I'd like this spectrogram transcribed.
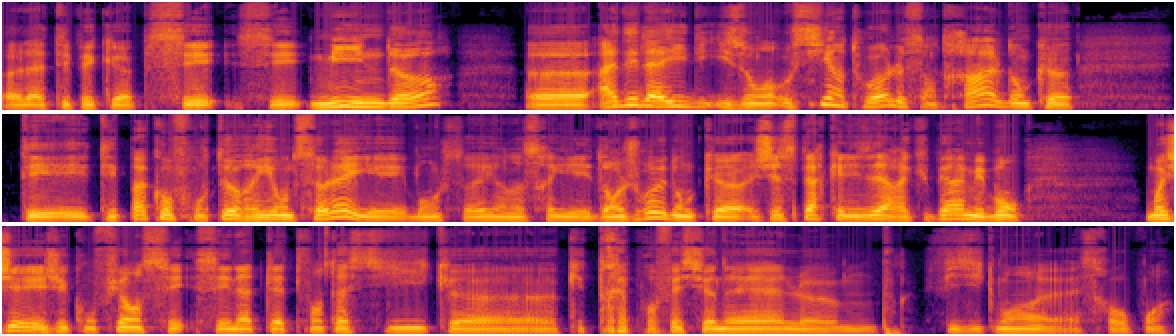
euh, la TP Cup c'est c'est mi-indoor euh, Adélaïde ils ont aussi un toit le central donc euh, t'es pas confronté au rayon de soleil et bon le soleil en Australie est dangereux donc euh, j'espère qu'Alizé a récupéré mais bon moi j'ai confiance c'est une athlète fantastique euh, qui est très professionnelle euh, physiquement euh, elle sera au point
